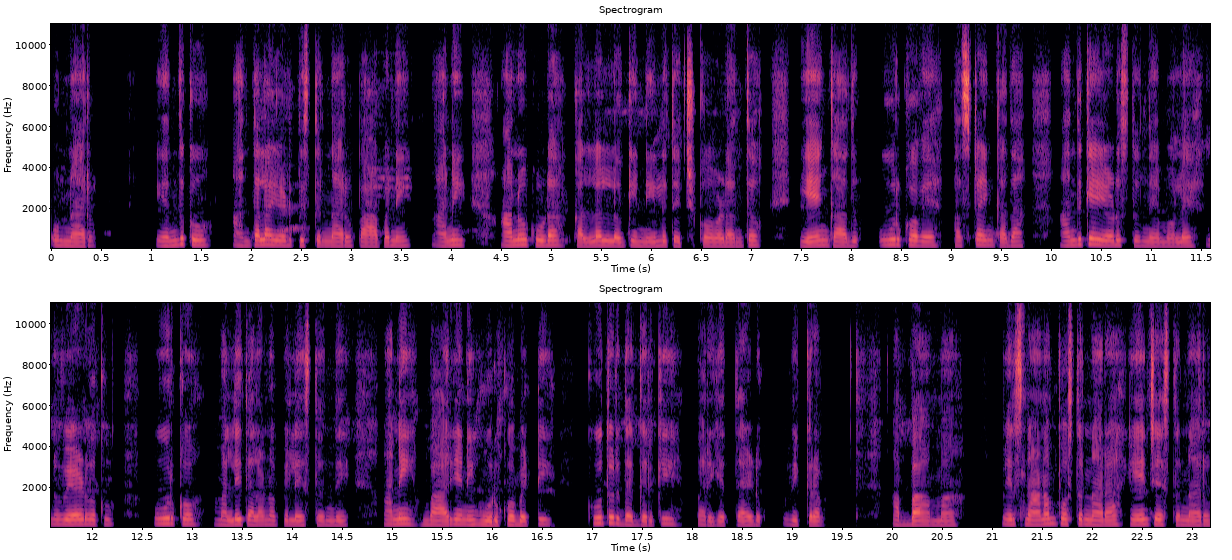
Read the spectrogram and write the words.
ఉన్నారు. ఎందుకు అంతలా ఏడిపిస్తున్నారు పాపని అని అను కూడా కళ్ళల్లోకి నీళ్ళు తెచ్చుకోవడంతో ఏం కాదు ఊరుకోవే ఫస్ట్ టైం కదా అందుకే ఏడుస్తుందేమోలే నువ్వేడవకు ఊరుకో మళ్ళీ తలనొప్పి లేస్తుంది అని భార్యని ఊరుకోబెట్టి కూతురు దగ్గరికి పరిగెత్తాడు విక్రమ్. అబ్బా అమ్మ మీరు స్నానం పోస్తున్నారా? ఏం చేస్తున్నారు?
